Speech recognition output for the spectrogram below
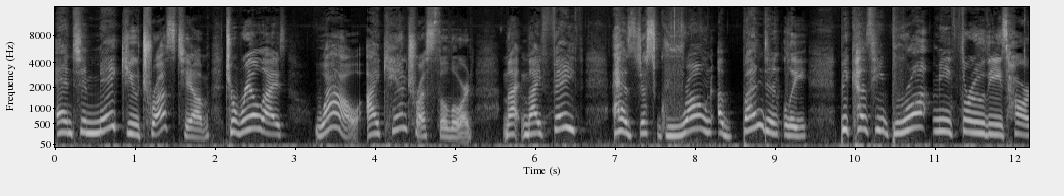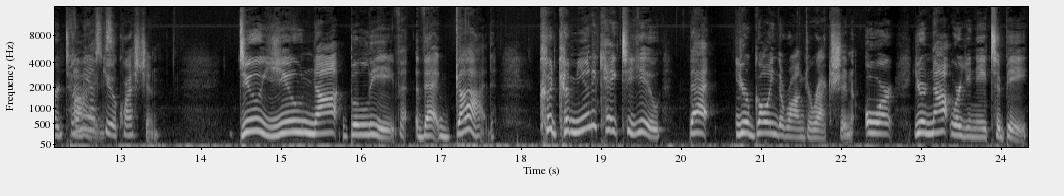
and to make you trust Him, to realize, wow, I can trust the Lord. My, my faith has just grown abundantly because He brought me through these hard times. Let me ask you a question. Do you not believe that God could communicate to you that you're going the wrong direction or you're not where you need to be.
